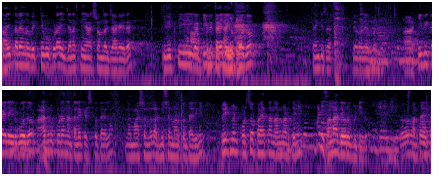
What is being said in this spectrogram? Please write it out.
ಸಾಯ್ತಾರೆ ಅನ್ನೋ ವ್ಯಕ್ತಿಗೂ ಕೂಡ ಈ ಜನಸ್ನೇಹ ಆಶ್ರಮದಲ್ಲಿ ಜಾಗ ಇದೆ. ಈ ವ್ಯಕ್ತಿ ಈಗ ಟಿ ವಿ ಕಾಯಿಲೆ ಇರ್ಬೋದು. ಥ್ಯಾಂಕ್ ಯು ಸರ್ ದೇವ್ರು ಒಳ್ಳೇದು ಟಿವಿ ಟಿ ವಿ ಕಾಯಿಲೆ ಇರ್ಬೋದು. ಆದರೂ ಕೂಡ ನಾನು ತಲೆ ಕೆಡಿಸ್ಕೊತಾ ಇಲ್ಲ. ನಮ್ಮ ಆಶ್ರಮದಲ್ಲಿ ಅಡ್ಮಿಷನ್ ಮಾಡ್ಕೊತಾ ಇದ್ದೀನಿ ಟ್ರೀಟ್ಮೆಂಟ್ ಕೊಡಿಸೋ ಪ್ರಯತ್ನ ನಾನು ಮಾಡ್ತೀನಿ. ಫಲ ದೇವ್ರಿಗೆ ಬಿಟ್ಟಿದ್ದು. ಅರ್ಥ ಆಯ್ತಾ?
